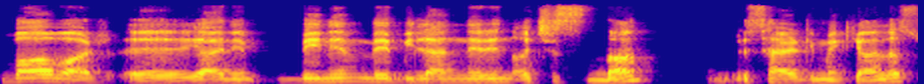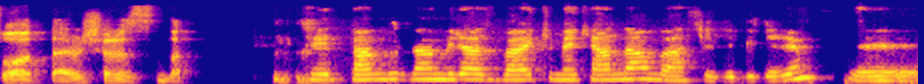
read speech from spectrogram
bağ var. Ee, yani benim ve bilenlerin açısından sergi mekanıyla Suat Derviş arasında. Evet ben buradan biraz belki mekandan bahsedebilirim. Ee,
